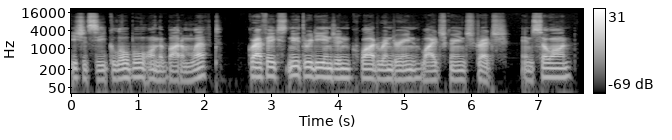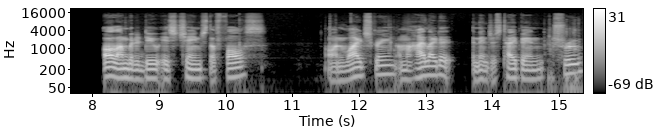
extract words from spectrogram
you should see global on the bottom left. Graphics, new 3D engine, quad rendering, widescreen, stretch, and so on. All I'm going to do is change the false on widescreen. I'm going to highlight it and then just type in true.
